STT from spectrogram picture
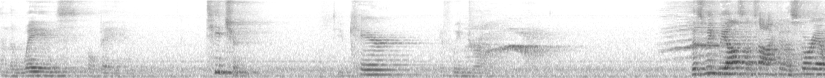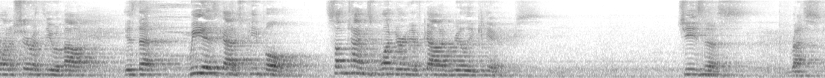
and the waves obey him. Teacher, do you care if we drown? This week we also talked, and the story I want to share with you about is that we as God's people sometimes wonder if God really cares. Jesus rescues.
